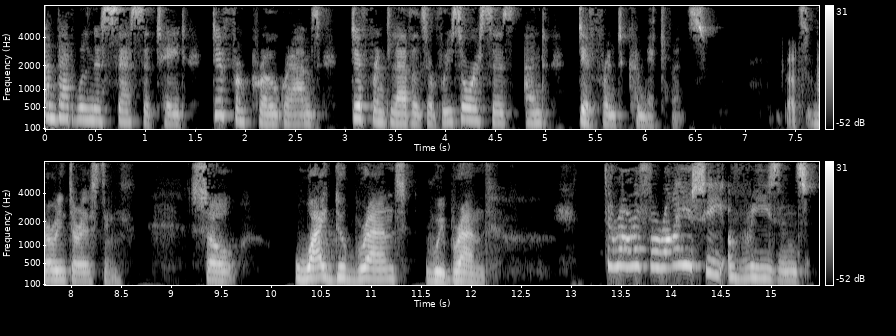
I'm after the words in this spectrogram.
And that will necessitate different programs, different levels of resources, and different commitments. That's very interesting. So, why do brands rebrand? There are a variety of reasons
